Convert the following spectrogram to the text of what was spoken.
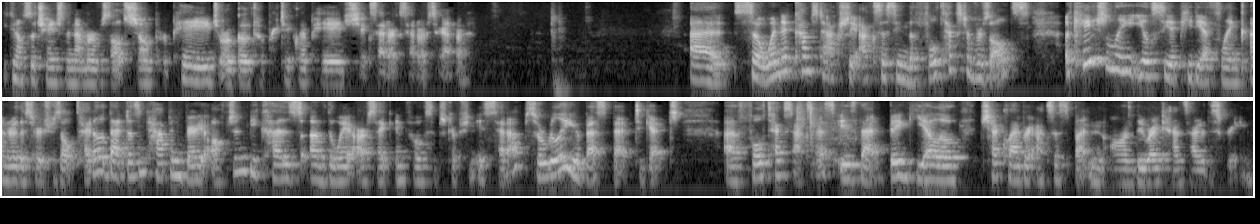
You can also change the number of results shown per page or go to a particular page, et cetera, et cetera, et cetera. Uh, so when it comes to actually accessing the full text of results, occasionally you'll see a PDF link under the search result title. That doesn't happen very often because of the way our PsycInfo subscription is set up. So really your best bet to get uh, full text access is that big yellow check library access button on the right hand side of the screen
